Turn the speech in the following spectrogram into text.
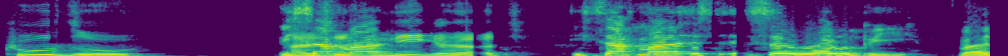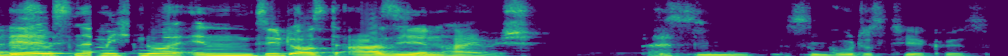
Kusu. Ich Hab sag noch mal, nie gehört. ich sag mal, es ist der Wallaby, weil der ist nämlich nur in Südostasien heimisch. Das ist ein, ist ein gutes Tierquiz.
